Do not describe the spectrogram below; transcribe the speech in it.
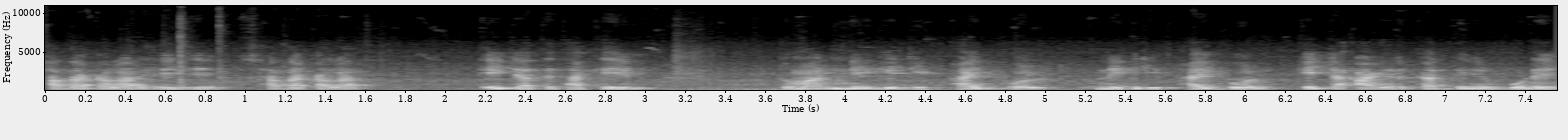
সাদা কালার এই যে, সাদা কালার এইটাতে থাকে তোমার negative five volt negative five volt এটা আগেরকার দিনের বোর্ডে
